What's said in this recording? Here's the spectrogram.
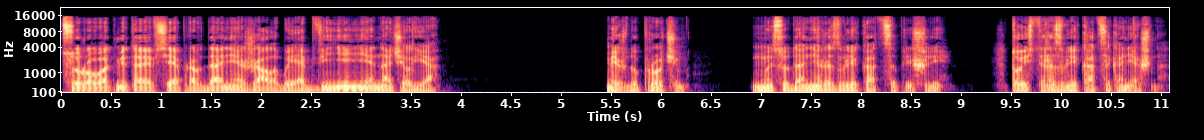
Сурово отметая все оправдания, жалобы и обвинения, начал я. Между прочим, мы сюда не развлекаться пришли. То есть развлекаться, конечно.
